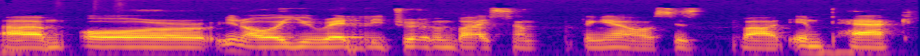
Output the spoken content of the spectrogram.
Um, or, you know, are you really driven by something else? Is about impact,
